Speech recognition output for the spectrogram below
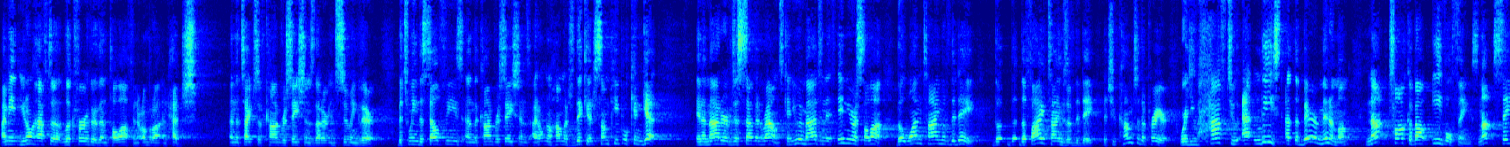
I mean, you don't have to look further than Tawaf and Umrah and Hajj and the types of conversations that are ensuing there between the selfies and the conversations, I don't know how much dhikr some people can get in a matter of just seven rounds. Can you imagine if in your salah, the one time of the day, the, the, the, five times of the day, that you come to the prayer where you have to, at least, at the bare minimum, not talk about evil things, not say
